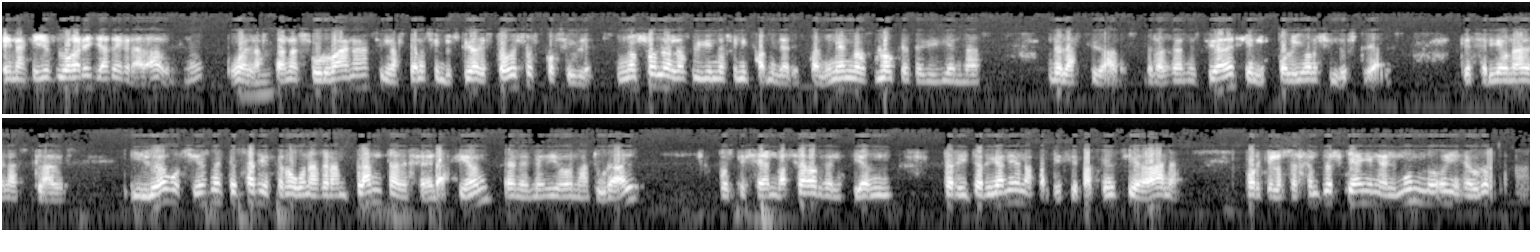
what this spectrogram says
en aquellos lugares ya degradados, ¿no? O en las zonas urbanas y en las zonas industriales. Todo eso es posible. No solo en las viviendas unifamiliares, también en los bloques de viviendas de las ciudades, de las grandes ciudades y en los polígonos industriales, que sería una de las claves. Y luego, si es necesario hacer alguna gran planta de generación en el medio natural, pues que sea en base a la ordenación territorial y a la participación ciudadana. Porque los ejemplos que hay en el mundo y en Europa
